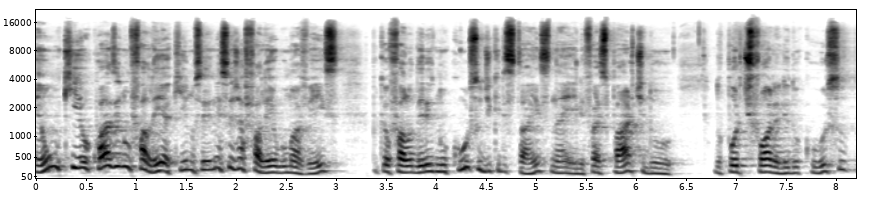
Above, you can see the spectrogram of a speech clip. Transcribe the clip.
é um que eu quase não falei aqui, não sei nem se eu já falei alguma vez, porque eu falo dele no curso de cristais, né, ele faz parte do, do portfólio ali do curso,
